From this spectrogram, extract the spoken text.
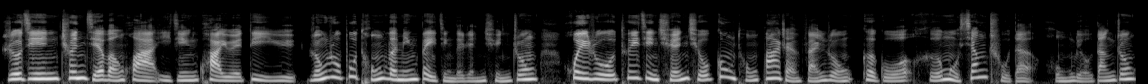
如今，春节文化已经跨越地域，融入不同文明背景的人群中，汇入推进全球共同发展繁荣、各国和睦相处的洪流当中。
